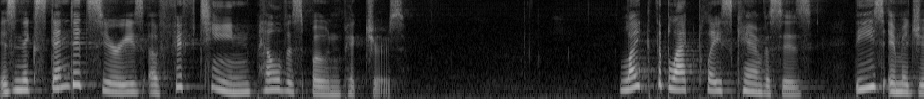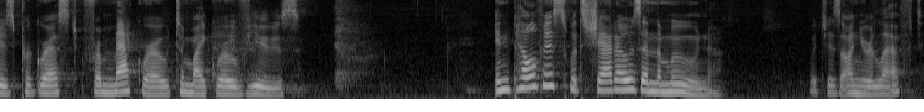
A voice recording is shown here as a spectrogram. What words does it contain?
is an extended series of 15 pelvis bone pictures. Like the Black Place canvases, these images progressed from macro to micro views. In Pelvis with Shadows and the Moon, which is on your left,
